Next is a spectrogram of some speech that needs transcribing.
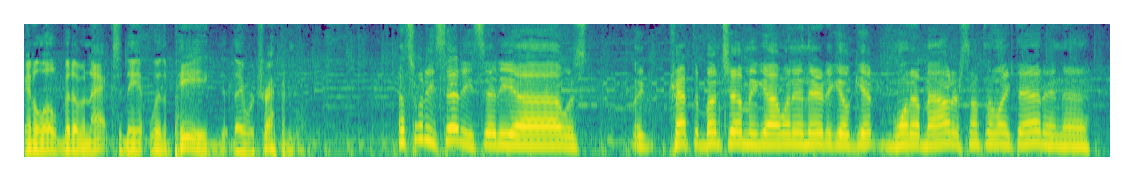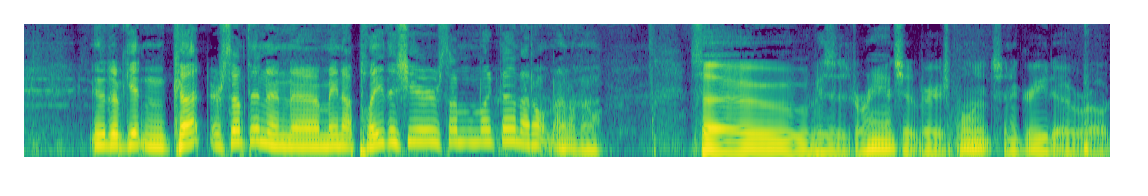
in a little bit of an accident with a pig that they were trapping. That's what he said. He said he uh, was trapped a bunch of them. He guy went in there to go get one of them out or something like that, and uh, ended up getting cut or something, and uh, may not play this year or something like that. I don't. I don't know. So, visited the ranch at various points and agreed to overall.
